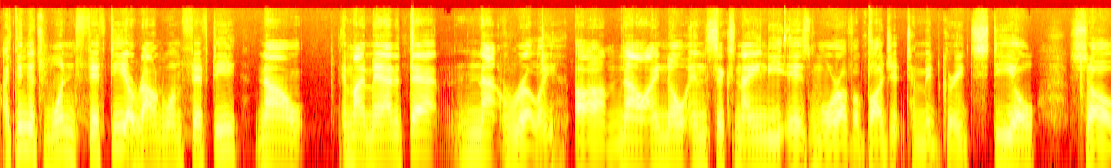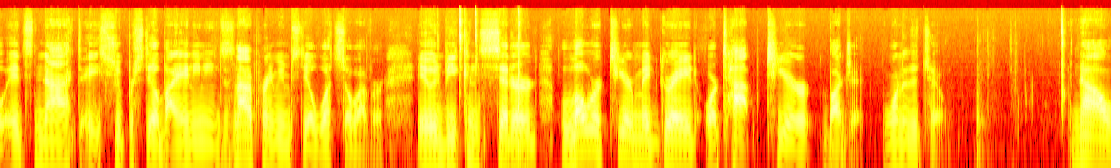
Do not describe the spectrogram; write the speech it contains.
I think it's 150, around 150. Now, Am I mad at that? Not really. Um, now, I know N690 is more of a budget to mid-grade steel, so it's not a super steel by any means. It's not a premium steel whatsoever. It would be considered lower tier mid-grade or top tier budget, one of the two. Now,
